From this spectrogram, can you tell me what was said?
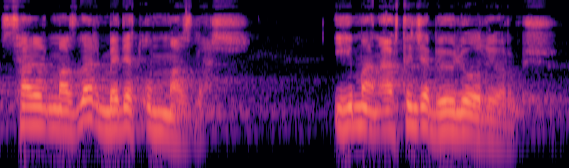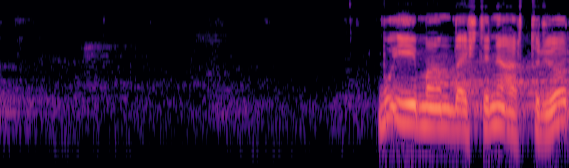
sarılmazlar, medet ummazlar. İman artınca böyle oluyormuş. Bu iman da işte ne arttırıyor?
